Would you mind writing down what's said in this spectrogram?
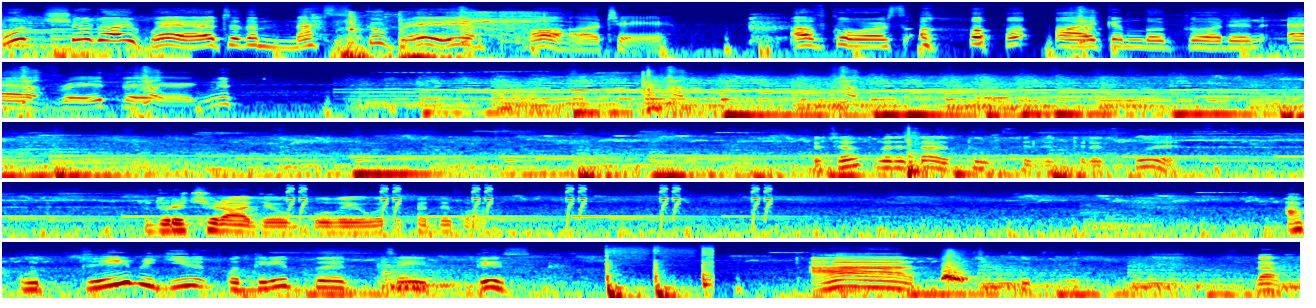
What should I wear to the masquerade party? Of course, I can look good in everything. Це от мене зараз дуже сильно інтересує. Тут, до речі, радіо було, його така нема. А куди мені потрібен цей диск? А, куди? Да.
